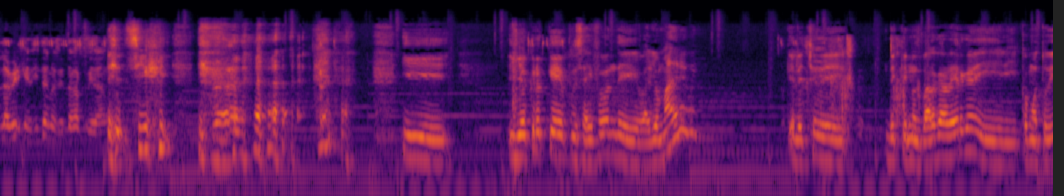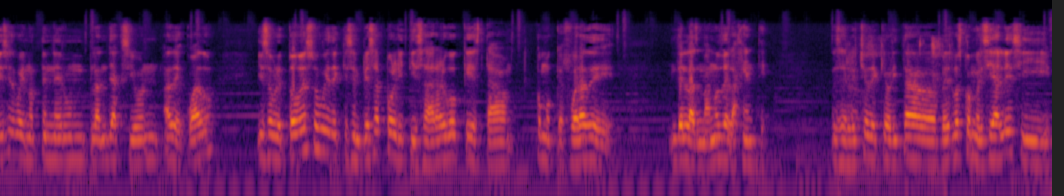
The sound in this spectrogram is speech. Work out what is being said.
La Virgencita nos estaba cuidando. sí. y, y yo creo que pues ahí fue donde valió madre, güey. El hecho de, de que nos valga verga y, como tú dices, güey, no tener un plan de acción adecuado. Y sobre todo eso, güey, de que se empieza a politizar algo que está como que fuera de, de las manos de la gente. Pues el hecho de que ahorita ves los comerciales y,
